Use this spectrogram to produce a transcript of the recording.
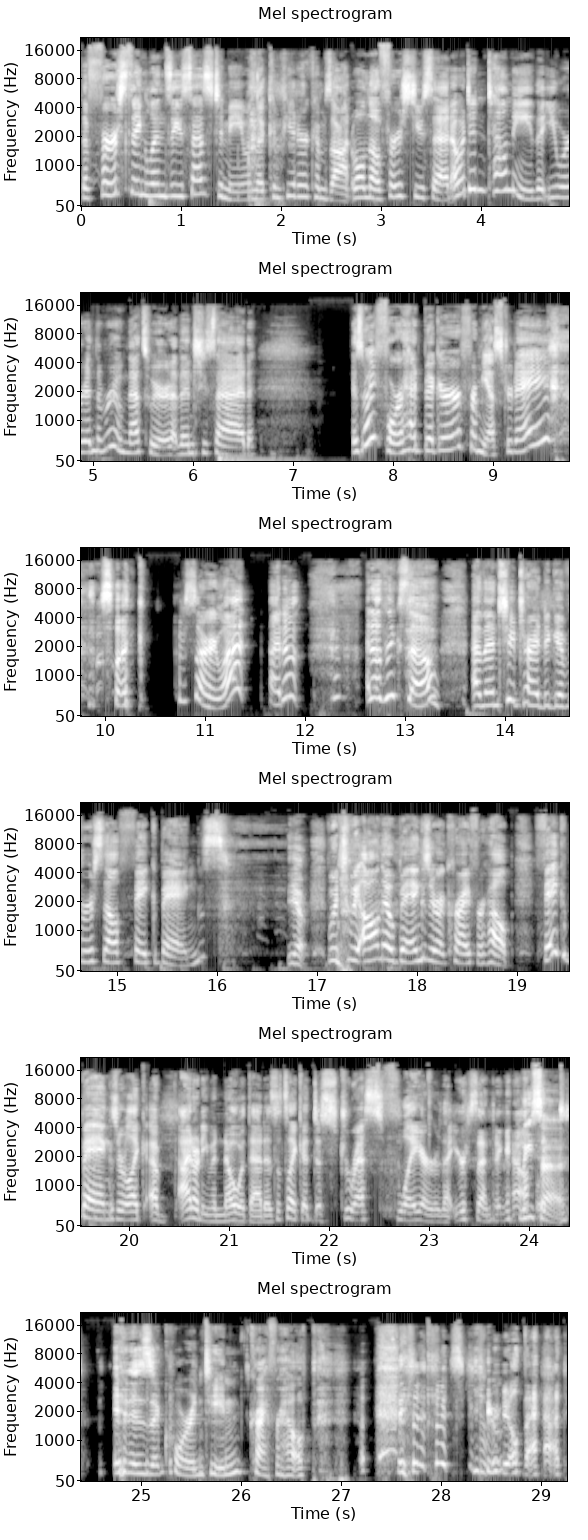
the first thing Lindsay says to me when the computer comes on. Well, no, first you said, "Oh, it didn't tell me that you were in the room. That's weird." And then she said, "Is my forehead bigger from yesterday?" I was like, "I'm sorry, what?" I don't I don't think so. And then she tried to give herself fake bangs. Yep. Which we all know bangs are a cry for help. Fake bangs are like a I don't even know what that is. It's like a distress flare that you're sending out. Lisa, it is a quarantine cry for help. it's You- real bad.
